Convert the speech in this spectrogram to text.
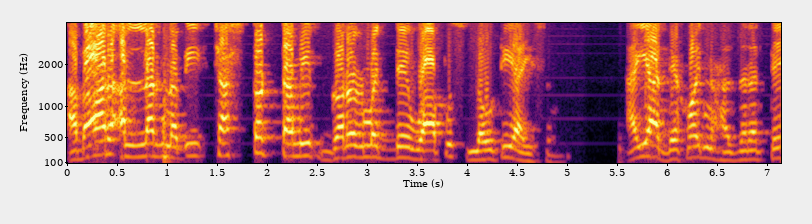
আবার আল্লাহর নবী চাস্তর টামিত গরের মধ্যে ওয়াপুস লৌটি আইছেন আইয়া দেখেন হজরতে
